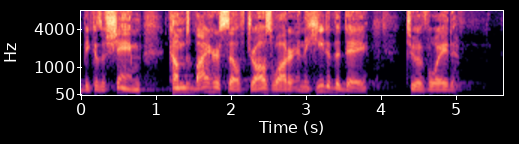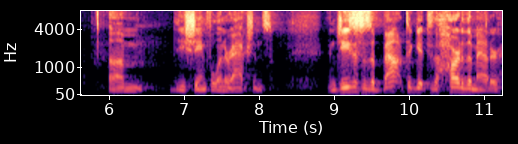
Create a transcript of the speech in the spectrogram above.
because of shame, comes by herself, draws water in the heat of the day to avoid um, these shameful interactions. And Jesus is about to get to the heart of the matter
